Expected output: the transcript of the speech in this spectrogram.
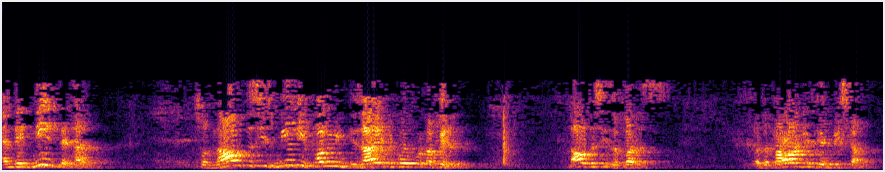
And they need that help. So now this is merely following desire to go for the nafil. Now this is a farz. But the priorities get mixed up.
